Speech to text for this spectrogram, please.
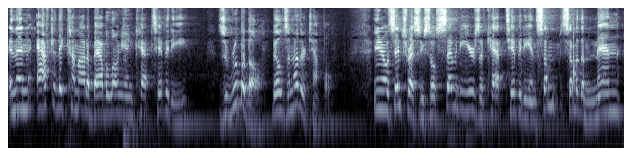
And then after they come out of Babylonian captivity, Zerubbabel builds another temple. You know, it's interesting. So 70 years of captivity, and some, some of the men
